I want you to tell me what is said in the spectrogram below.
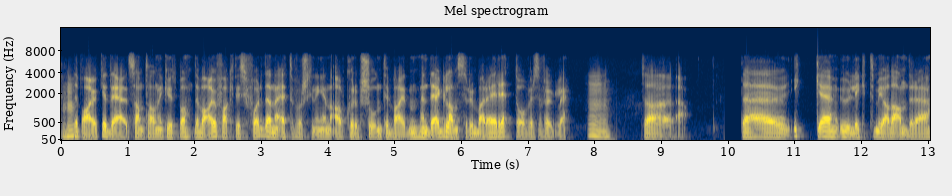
Mm -hmm. Det var jo ikke det samtalen gikk ut på. Det var jo faktisk for denne etterforskningen av korrupsjonen til Biden. Men det glanser hun bare rett over, selvfølgelig. Mm. Så ja. Det er ikke ulikt mye av det andre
